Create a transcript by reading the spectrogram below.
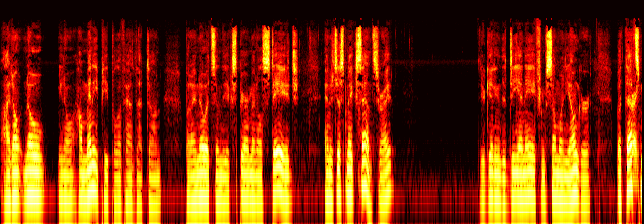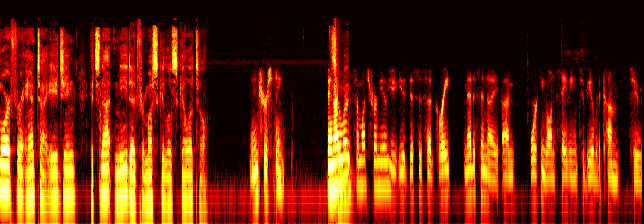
I don't know you know how many people have had that done, but I know it's in the experimental stage, and it just makes sense, right? You're getting the DNA from someone younger, but that's Right. more for anti-aging. It's not needed for musculoskeletal. Interesting. And So I maybe- learned so much from you. you, you this is a great medicine. I, I'm working on saving to be able to come to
